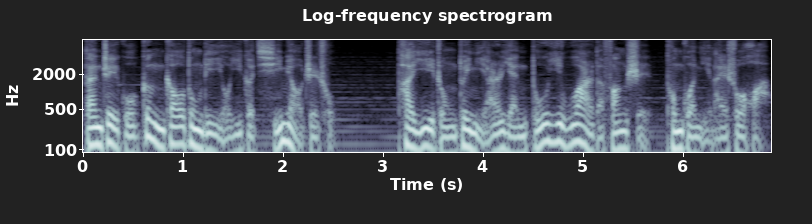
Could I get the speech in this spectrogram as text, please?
但这股更高动力有一个奇妙之处，它以一种对你而言独一无二的方式通过你来说话，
